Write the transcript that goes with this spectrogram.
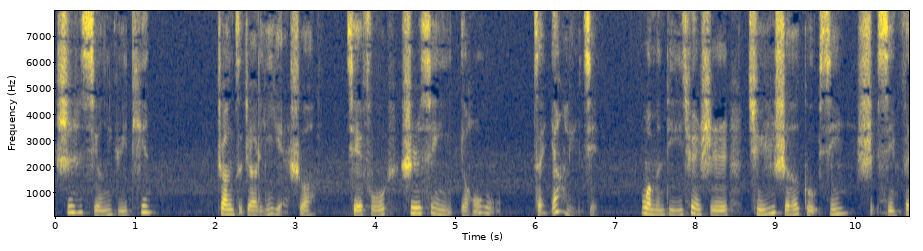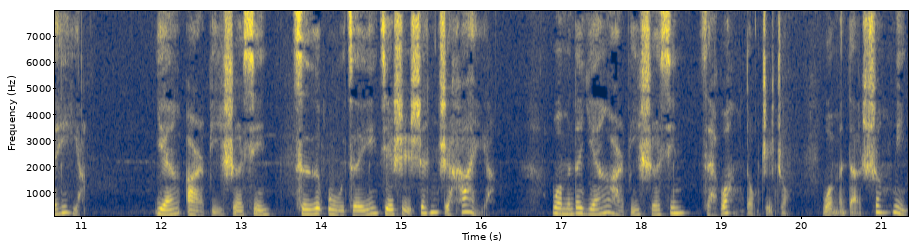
施行于天。”庄子这里也说：“且夫失性有五，怎样理解？我们的确是取舍谷心，使心飞扬。眼、耳、鼻、舌、心，此五贼皆是身之害呀。我们的眼、耳、鼻、舌、心在妄动之中，我们的生命、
